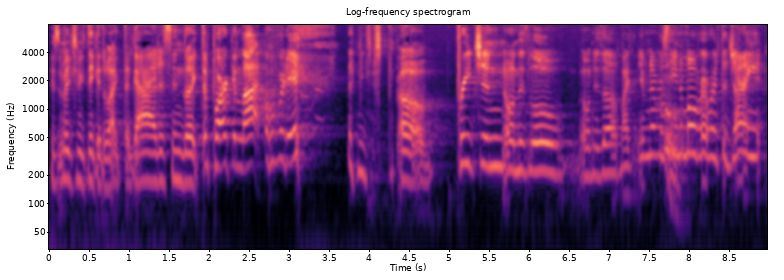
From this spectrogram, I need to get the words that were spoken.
It makes me think of like the guy that's in like the parking lot over there, and he's uh, preaching on his little on his uh mic. You've never seen him over at the Giant?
